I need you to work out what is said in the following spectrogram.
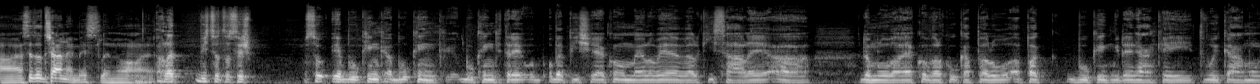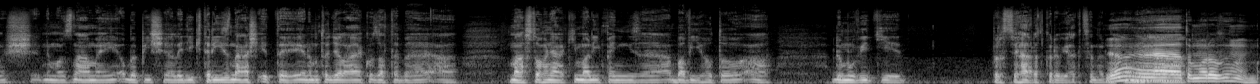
A já si to třeba nemyslím, no, ale... Ale víš co, to jsi je booking a booking. Booking, který obepíše jako mailově velký sály a domluvá jako velkou kapelu a pak booking, kde nějaký tvůj kámoš nebo známý obepíše lidi, který znáš i ty, jenom to dělá jako za tebe a má z toho nějaký malý peníze a baví ho to a domluví ti prostě hardcoreový akce. Jo, jo, já tomu rozumím.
